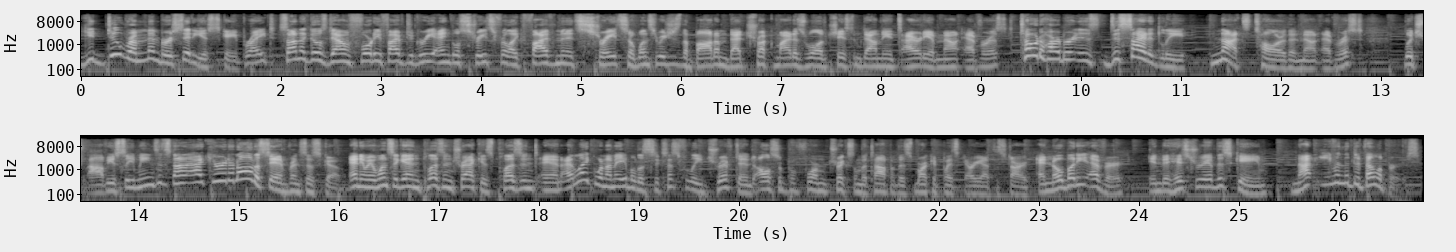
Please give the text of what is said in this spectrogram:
you do remember City Escape, right? Sonic goes down 45 degree angle streets for like 5 minutes straight, so once he reaches the bottom, that truck might as well have chased him down the entirety of Mount Everest. Toad Harbor is decidedly not taller than Mount Everest, which obviously means it's not accurate at all to San Francisco. Anyway, once again, Pleasant Track is pleasant, and I like when I'm able to successfully drift and also perform tricks on the top of this marketplace area at the start. And nobody ever, in the history of this game, not even the developers,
